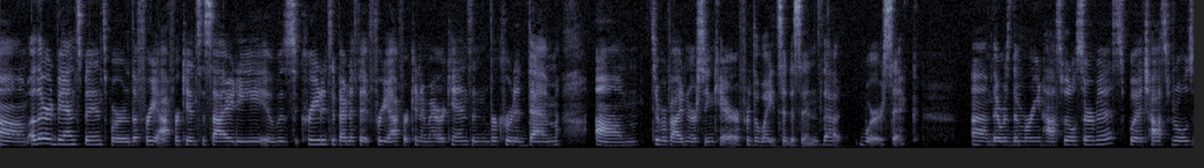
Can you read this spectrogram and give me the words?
Um, other advancements were the Free African Society. It was created to benefit free African Americans and recruited them um, to provide nursing care for the white citizens that were sick. Um, there was the Marine Hospital Service, which hospitals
